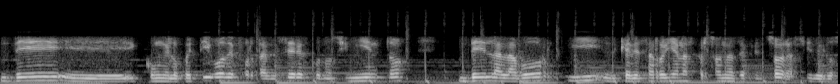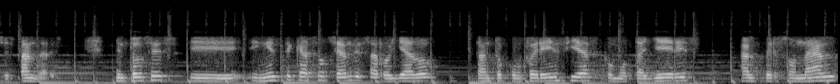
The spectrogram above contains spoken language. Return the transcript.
de, con el objetivo de fortalecer el conocimiento de la labor y que desarrollan las personas defensoras y de los estándares. Entonces, eh, en este caso se han desarrollado tanto conferencias como talleres al personal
